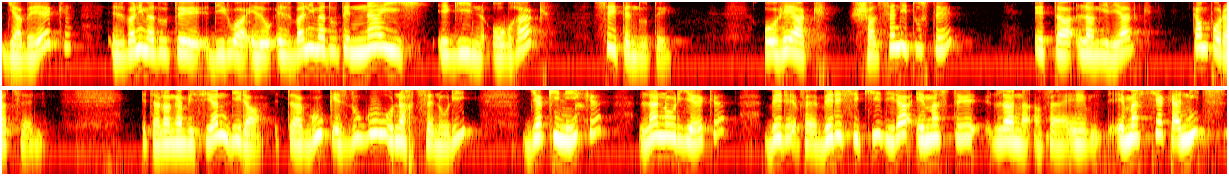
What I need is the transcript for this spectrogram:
jabeek, ez balimadute dirua, edo ez balimadute nahi egin obrak, zeiten dute. Oheak saltzen dituzte eta langileak kanporatzen. Eta langambizian dira, eta guk ez dugu onartzen hori, jakinik lan horiek bere, bereziki dira emazte lan, enfin, emazteak anitz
